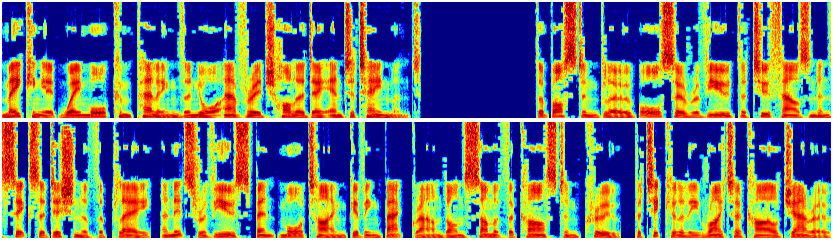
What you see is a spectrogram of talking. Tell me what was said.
making it way more compelling than your average holiday entertainment." The Boston Globe also reviewed the 2006 edition of the play, and its review spent more time giving background on some of the cast and crew, particularly writer Kyle Jarrow,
